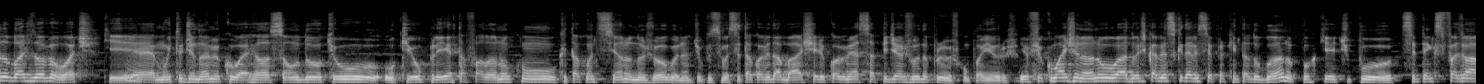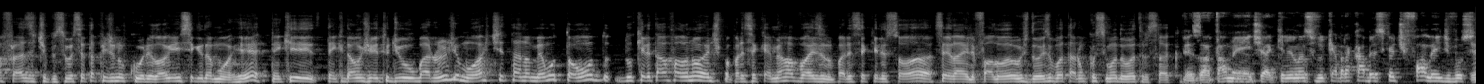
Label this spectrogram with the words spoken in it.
dublagem do Overwatch, que é muito dinâmico a relação do que o, o que o player tá falando com o que tá acontecendo no jogo, né? Tipo, se você tá com a vida baixa, ele começa a pedir ajuda pros companheiros. E eu fico imaginando a dor de cabeça que deve ser pra quem tá dublando, porque, tipo, você tem que fazer uma frase, tipo, se você tá pedindo cura e logo em seguida morrer, tem que, tem que dar um jeito de o barulho de morte tá no mesmo tom do, do que ele tava falando antes, pra parecer que é a mesma voz, não parecer que ele só, sei lá, ele falou os dois e botaram um por cima do outro, saca? Exatamente, é aquele lance do quebra-cabeça que eu te falei, de você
